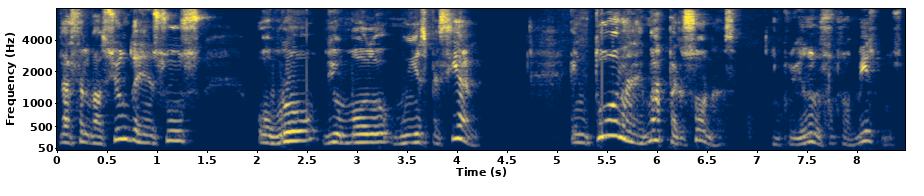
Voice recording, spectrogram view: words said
la salvación de Jesús obró de un modo muy especial. En todas las demás personas, incluyendo nosotros mismos,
